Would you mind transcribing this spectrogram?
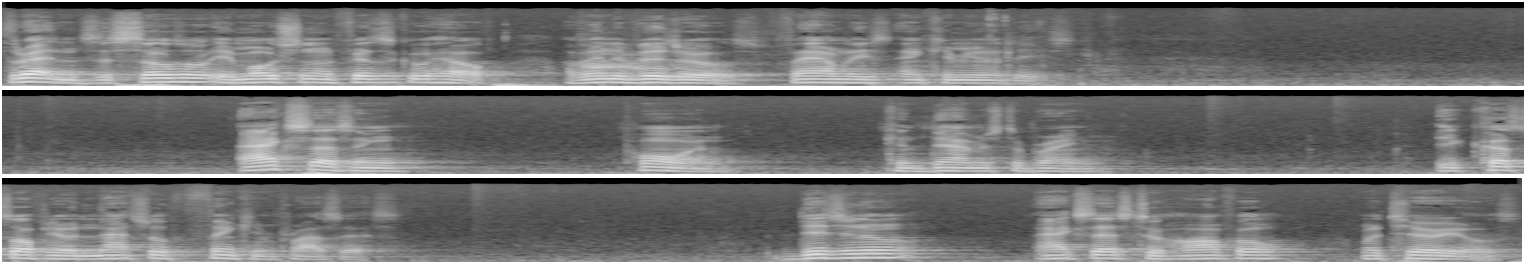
threatens the social, emotional, and physical health of individuals, families, and communities. Accessing porn can damage the brain. It cuts off your natural thinking process. Digital access to harmful materials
